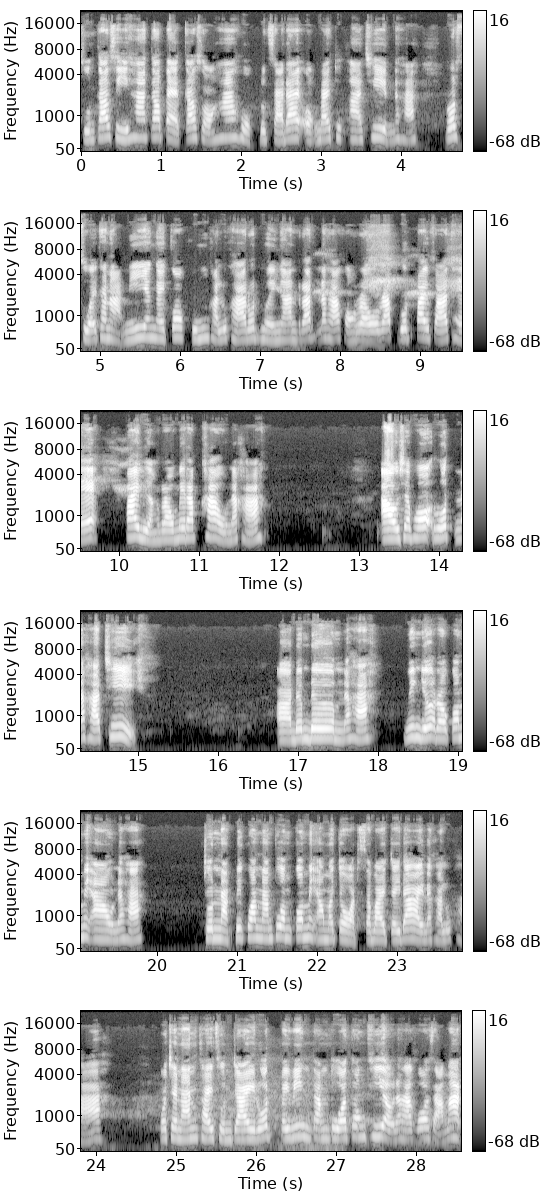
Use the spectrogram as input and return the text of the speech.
0945989256 ปรึกษาได้ออกได้ทุกอาชีพนะคะ รถสวยขนาดนี้ยังไงก็คุ้มค่ะลูกค้ารถหน่วยงานรัฐนะคะ ของเรารับรถป้ายฟ้าแท้ ป้ายเหลืองเราไม่รับเข้านะคะ เอาเฉพาะรถนะคะที่เดิมๆนะคะ วิ่งเยอะเราก็ไม่เอานะคะ ชนหนักที่ความน้ำท่วมก็ไม่เอามาจอดสบายใจได้นะคะ ลูกค้า เพราะฉะนั้นใครสนใจรถไปวิ่งทำตัวท่องเที่ยวนะคะ ก็สามารถ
